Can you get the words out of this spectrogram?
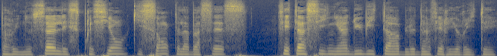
par une seule expression qui sente la bassesse, c'est un signe indubitable d'infériorité.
